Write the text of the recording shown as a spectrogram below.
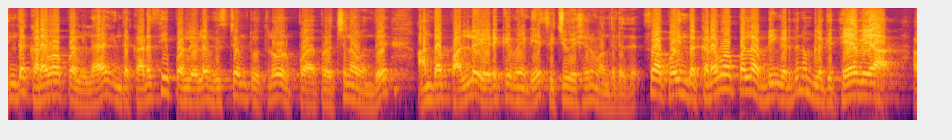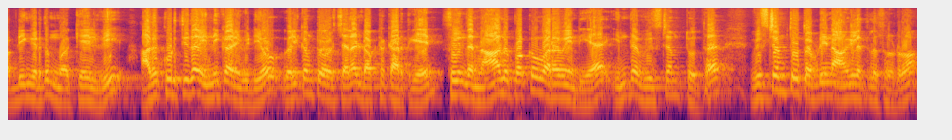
இந்த கடவாப்பல்ல இந்த கடைசி பல்லில் விஸ்டம் டூத்தில் ஒரு ப- பிரச்சனை வந்து அந்த பல்லை எடுக்க வேண்டிய சுச்சுவேஷன் வந்துடுது. ஸோ அப்போ இந்த கடவாப்பல் அப்படிங்கிறது நம்மளுக்கு தேவையா அப்படிங்கிறது கேள்வி. அதை குறித்து தான் இன்னைக்கான video welcome to our channel doctor Karthikeyan. So இந்த நாலு பக்கம் வர வேண்டிய இந்த விஸ்டம் டூத்தை விஸ்டம் டூத் அப்படின்னு ஆங்கிலத்தில் சொல்றோம்.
